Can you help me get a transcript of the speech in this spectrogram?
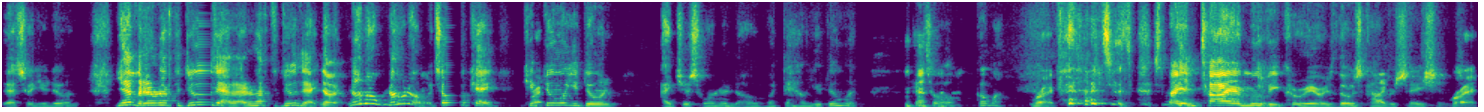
That's what you're doing? Yeah, but I don't have to do that. I don't have to do that. No, no, no, no, no. It's okay. Keep Right. doing what you're doing. I just want to know what the hell you're doing. That's all. Go on. Right. it's, just- it's my entire movie career is those conversations. Right.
